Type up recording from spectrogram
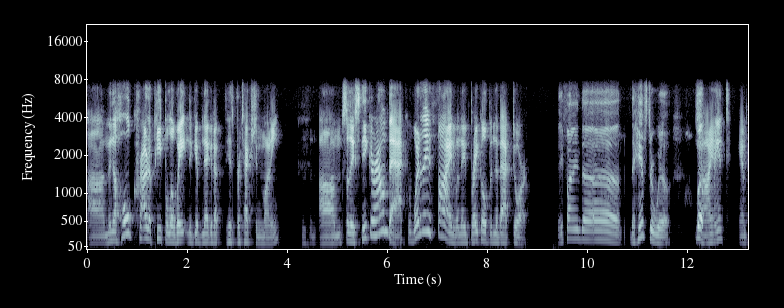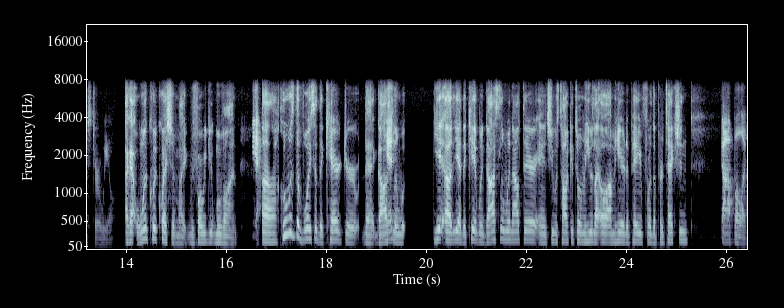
Um, and the whole crowd of people are waiting to give Negaduck his protection money. mhm. Um, so they sneak around back. What do they find when they break open the back door? They find the uh, the hamster wheel. But- Giant hamster wheel. I got one quick question, Mike, before we get, move on. Yeah. Uh, who was the voice of the character that Gosalyn? W- yeah, uh, yeah, the kid when Gosalyn went out there and she was talking to him, he was like, "Oh, I'm here to pay for the protection." Scott Bullock.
